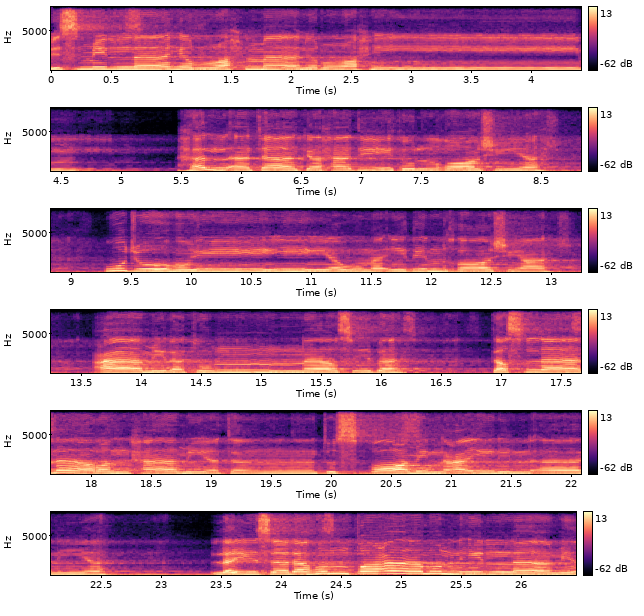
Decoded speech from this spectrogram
بسم الله الرحمن الرحيم. هل أتاك حديث الغاشية؟ وجوه يومئذ خاشعة عاملة ناصبة تصلى نارا حامية تسقى من عين آنية. ليس لهم طعام إلا من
